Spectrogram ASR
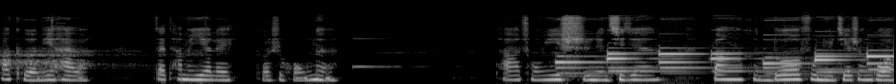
她可厉害了，在他们业内可是红人。他从医十年期间，帮很多妇女接生过，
